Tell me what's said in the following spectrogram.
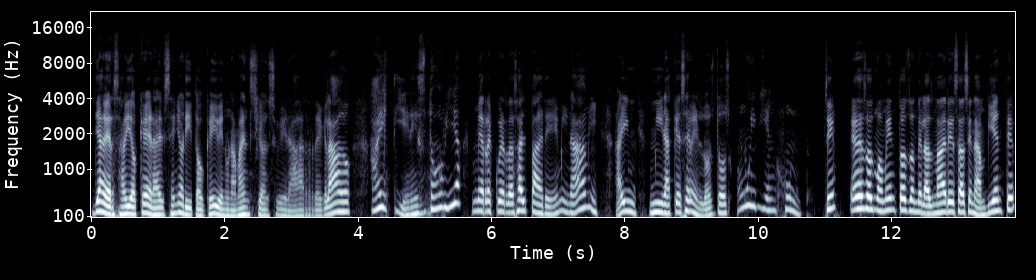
de haber sabido que era el señorito que vive en una mansión se hubiera arreglado. Ay, ¿tienes novia? Me recuerdas al padre de Minami. Ay, mira que se ven los dos muy bien juntos. Sí, esos momentos donde las madres hacen ambiente,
